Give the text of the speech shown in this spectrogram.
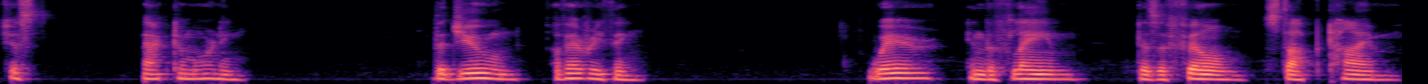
Just back to morning. The June of everything. Where in the flame does a film stop time?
